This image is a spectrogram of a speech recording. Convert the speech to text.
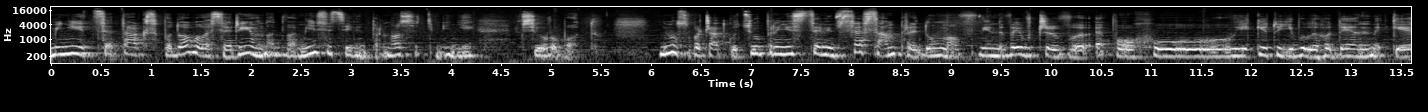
Мені це так сподобалося, рівно два місяці він приносить мені всю роботу. Ну, спочатку цю приніс це, він все сам придумав. Він вивчив епоху, які тоді були годинники,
